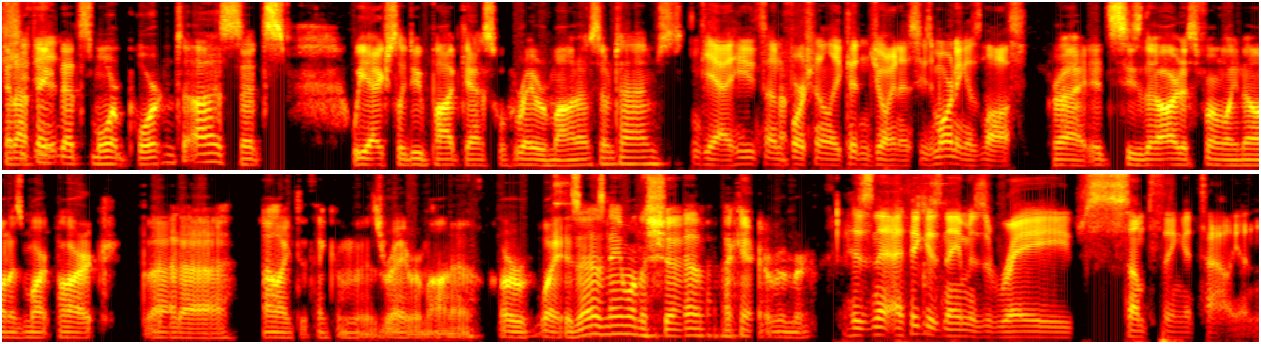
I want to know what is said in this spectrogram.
She I think did. that's more important to us since we actually do podcasts with Ray Romano sometimes. Yeah, he unfortunately couldn't join us. He's mourning his loss. Right. It's he's the artist formerly known as Mark Park, but uh, I like to think of him as Ray Romano. Or wait, is that his name on the show? I can't remember. His name, I think his name is Ray something Italian.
